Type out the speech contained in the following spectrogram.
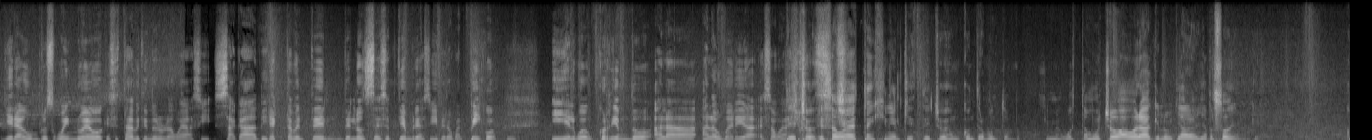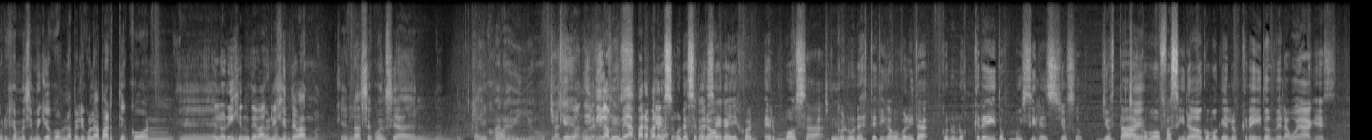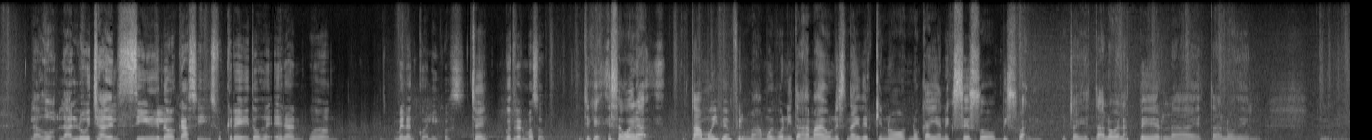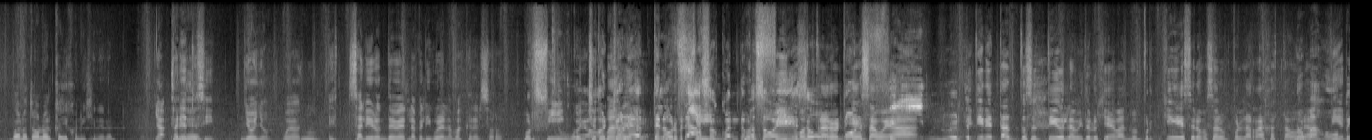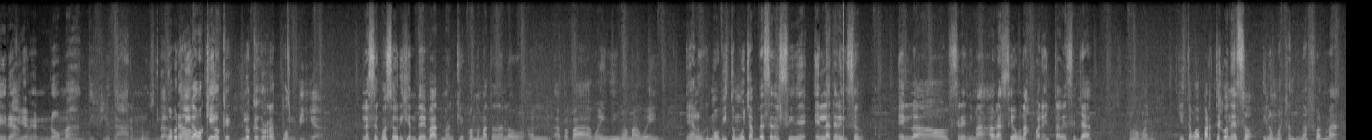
Y era un Bruce Wayne nuevo que se estaba metiendo en una weá así, sacada directamente del, del 11 de septiembre, así, pero pal pico. Y el weón corriendo a la, a la humareda, esa weá. De hecho, esa weá es tan genial que de hecho es un contrapunto que me gusta mucho ahora que lo ya, ya pasó, digamos. Que, corríjame si me equivoco, la película parte con eh, El origen de el Batman. origen de Batman, que es la secuencia del, del, del callejón. Y que, Bueno, y una- digamos, que es, mira, para, y para, que es para. una secuencia Pero- de callejón hermosa, Sí. con una estética muy bonita, con unos créditos muy silenciosos. Yo estaba Sí. como fascinado como que los créditos de la weá que es la, la lucha del siglo casi, sus créditos eran, weón, melancólicos. Sí. Encontré hermoso. Así que esa weá era- estaba muy bien filmada, muy bonita. Además es un Snyder que no, no caía en exceso visual. ¿cachai? Está lo de las perlas, está lo del... el- bueno, todo lo del callejón en general. Ya, paréntesis. ñoño, weón. Mm. salieron de ver la película La Máscara del Zorro. Por fin, Weón, concha tu yo madre. levanté los por brazos fin, cuando por pasó fin eso. mostraron por esa weá. Que tiene tanto sentido en la mitología de Batman. ¿Por qué se lo pasaron por la raja hasta ahora? No más Bien, óperas, bien. weón, no más Difledarmus. No, pero digamos que- Lo que, lo que correspondía. La secuencia de origen de Batman, que es cuando matan a, lo- al- a papá Wayne y mamá Wayne, es algo que hemos visto muchas veces en el cine, en la televisión, en la serie animada, habrá sido unas 40 veces ya. Más o menos. Y esta weá parte con eso y lo muestran de una forma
